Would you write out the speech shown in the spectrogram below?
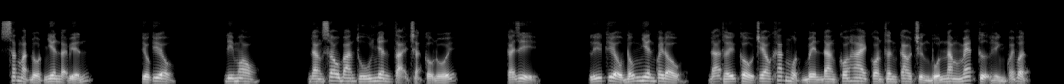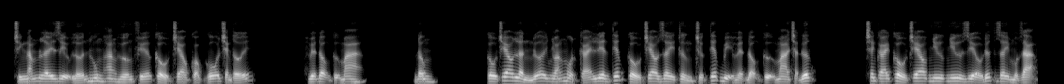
sắc mặt đột nhiên đại biến. Tiểu kiều, đi mau. Đằng sau ban thú nhân tại chặt cầu nối. Cái gì? Lý kiều đống nhiên quay đầu, đã thấy cầu treo khác một bên đang có hai con thân cao chừng bốn năm mét cự hình quái vật, chính nắm lấy dịu lớn hung hăng hướng phía cầu treo cọc gỗ chém tới. Huyệt động cự ma đông. Cầu treo lần nữa nhoáng một cái liên tiếp cầu treo dây thừng trực tiếp bị huyệt động cự ma chặt đứt. Trên cái cầu treo như như rượu đứt dây một dạng,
